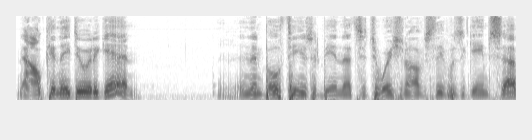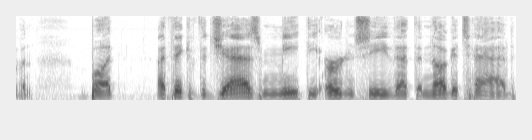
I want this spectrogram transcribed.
Now, can they do it again? And then both teams would be in that situation. Obviously, if it was a game seven, but I think if the Jazz meet the urgency that the Nuggets had,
